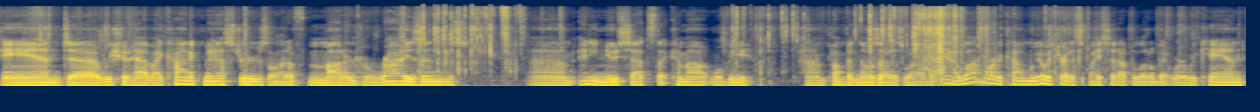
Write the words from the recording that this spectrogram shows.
And uh, we should have Iconic Masters, a lot of Modern Horizons. Um, any new sets that come out, we'll be um, pumping those out as well. But yeah, a lot more to come. We always try to spice it up a little bit where we can.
